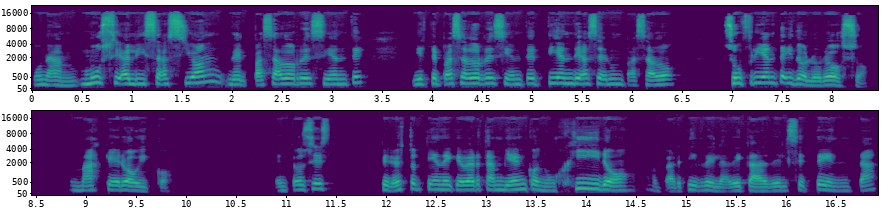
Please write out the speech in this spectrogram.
una musealización del pasado reciente y este pasado reciente tiende a ser un pasado sufriente y doloroso, más que heroico. Entonces, pero esto tiene que ver también con un giro a partir de la década del 70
